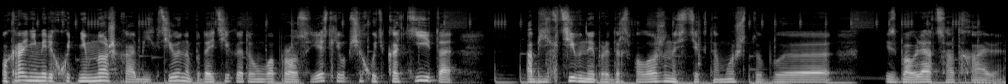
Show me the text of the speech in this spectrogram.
по крайней мере, хоть немножко объективно подойти к этому вопросу. Есть ли вообще хоть какие-то объективные предрасположенности к тому, чтобы избавляться от Хави?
